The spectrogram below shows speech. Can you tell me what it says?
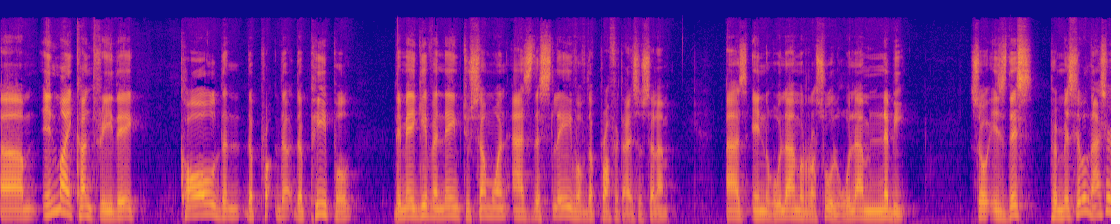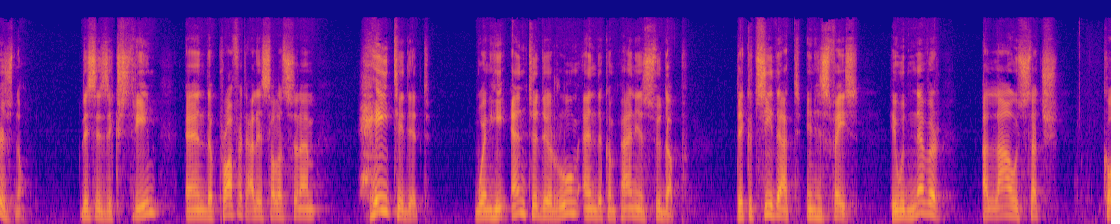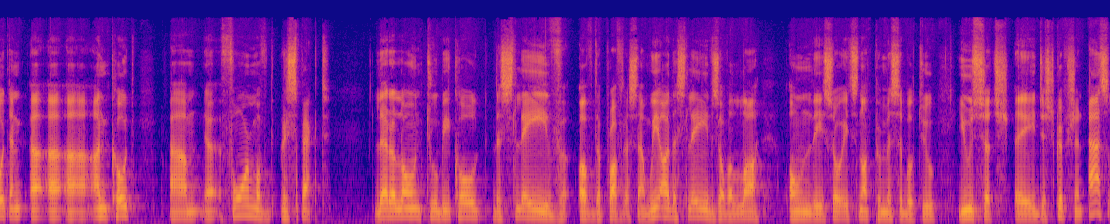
um, in my country, they call the, the, the, the, people, they may give a name to someone as the slave of the Prophet ﷺ, as in Ghulam al-Rasul, Ghulam Nabi. So is this permissible? The answer is no. This is extreme, and the Prophet ﷺ hated it when he entered the room and the companions stood up. They could see that in his face. He would never allow such quote uh, uh, uh, unquote um, uh, form of respect, let alone to be called the slave of the Prophet. We are the slaves of Allah only, so it's not permissible to use such a description. As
